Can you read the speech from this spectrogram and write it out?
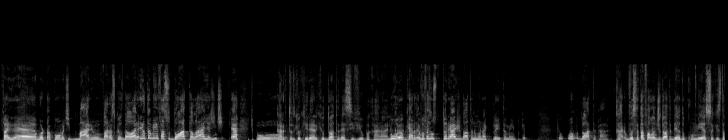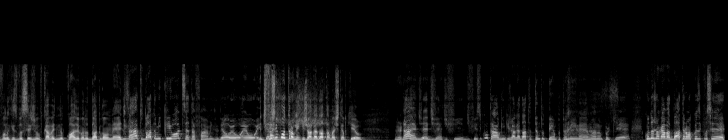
Faz é, Mortal Kombat, Mario, várias coisas da hora. Eu também faço Dota lá e a gente quer, tipo. Cara, tudo que eu queria era que o Dota desse view pra caralho. pô, cara. eu quero. Eu vou fazer uns tutoriais de Dota no Monarch Play também, porque, porque eu amo Dota, cara. Cara, você tá falando de Dota desde o começo aqui. Você tá falando que você ficava no quarto jogando Dota igual um nerd, cara. Exato, Dota me criou de certa forma, entendeu? Eu, eu É difícil encontrar alguém que joga Dota há mais tempo que eu. Verdade, é, é difí- difícil encontrar alguém que joga Dota tanto tempo também, né, mano? Porque quando eu jogava Dota era uma coisa que você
